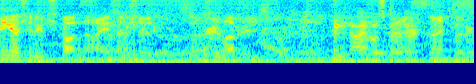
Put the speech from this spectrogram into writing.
Think I should have just gone nines or should or elevens? I think nine was better. Nine's better.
